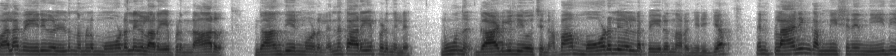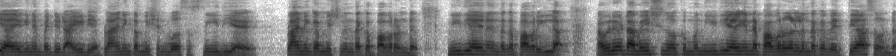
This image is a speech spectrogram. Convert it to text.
പല പേരുകളിലും നമ്മൾ മോഡലുകൾ അറിയപ്പെടുന്നുണ്ട്. ആറ് ഗാന്ധിയൻ മോഡൽ എന്നൊക്കെ അറിയപ്പെടുന്നില്ലേ? മൂന്ന് ഗാഡ്ഗിൽ യോജന അപ്പൊ ആ മോഡലുകളുടെ പേരൊന്ന് അറിഞ്ഞിരിക്കുക. ദെൻ പ്ലാനിംഗ് കമ്മീഷനെ നീതി ആയോഗിനെ പറ്റി ഒരു ഐഡിയ planning commission versus NITI Aayog. Planning commission എന്തൊക്കെ പവർ ഉണ്ട്? നീതി ആയോഗിന് എന്തൊക്കെ പവർ ഇല്ല. അവരുമായിട്ട് അപേക്ഷിച്ച് നോക്കുമ്പോൾ നീതി ആയോഗിന്റെ പവറുകളിൽ എന്തൊക്കെ വ്യത്യാസമുണ്ട്?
